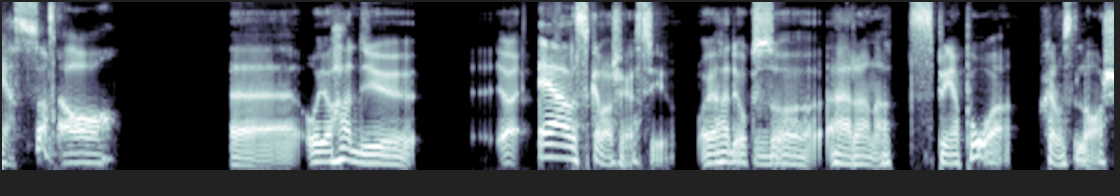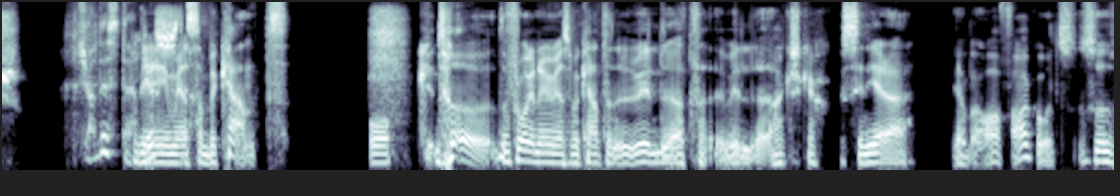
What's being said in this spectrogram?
Jaså? Ja. Eh, och jag hade ju, jag älskar Lars Trio. Och jag hade också äran att springa på självaste Lars. Ja, det stämmer. Vi är en det. gemensam bekant. Och då, då frågade den gemensamma kanten, vill du att vill, han kanske ska signera? Jag bara, ja, fan vad coolt. Så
